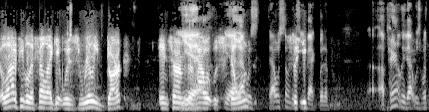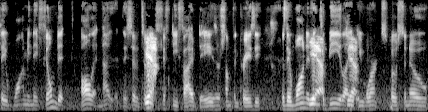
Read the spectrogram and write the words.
a lot of people that felt like it was really dark in terms of how it was Yeah, that filmed. was that was some of So the you- feedback, but uh, apparently that was what they want. I mean, they filmed it all at night. They said it took Yeah. like 55 days or something crazy because they wanted Yeah. it to be like Yeah. you weren't supposed to know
